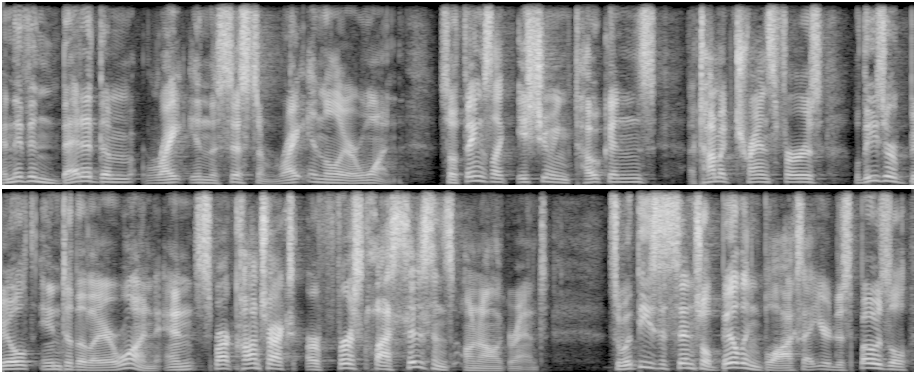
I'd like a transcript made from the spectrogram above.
and they've embedded them right in the system, right in the layer one. So things like issuing tokens, atomic transfers, well, these are built into the layer one, and smart contracts are first class citizens on Algorand. So with these essential building blocks at your disposal,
